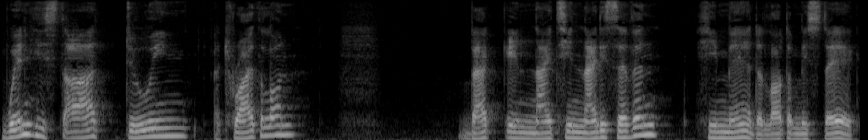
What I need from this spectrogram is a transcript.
when he start doing a triathlon back in 1997 he made a lot of mistakes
